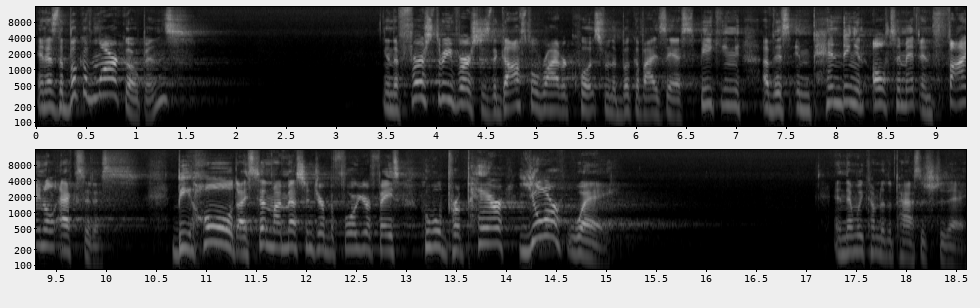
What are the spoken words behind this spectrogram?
And as the book of Mark opens, in the first three verses, the gospel writer quotes from the book of Isaiah, speaking of this impending and ultimate and final exodus. Behold, I send my messenger before your face who will prepare your way. And then we come to the passage today.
